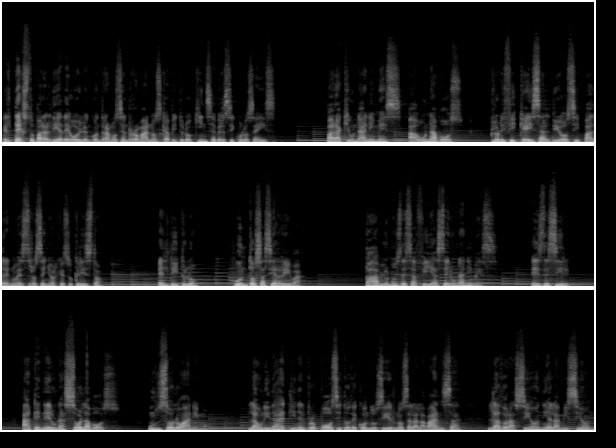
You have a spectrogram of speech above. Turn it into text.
El texto para el día de hoy lo encontramos en Romanos capítulo 15 versículo 6. Para que unánimes a una voz glorifiquéis al Dios y Padre nuestro Señor Jesucristo. El título, Juntos hacia arriba. Pablo nos desafía a ser unánimes, es decir, a tener una sola voz, un solo ánimo la unidad tiene el propósito de conducirnos a la alabanza, la adoración y a la misión.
